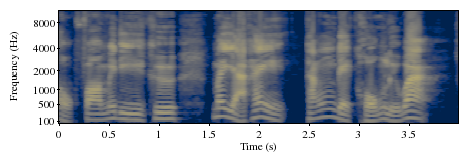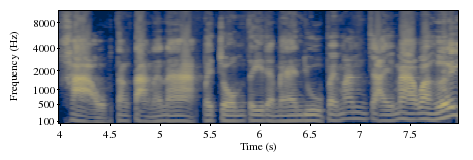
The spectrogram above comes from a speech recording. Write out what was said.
ตกฟอร์มไม่ดีคือ ไม่อยากให้ทั้งเด็กหงหรือว่าข่าวต่างๆ นานา ไปโจมตีแต่แมนยูไปมั่นใจมากว่า เฮ้ย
